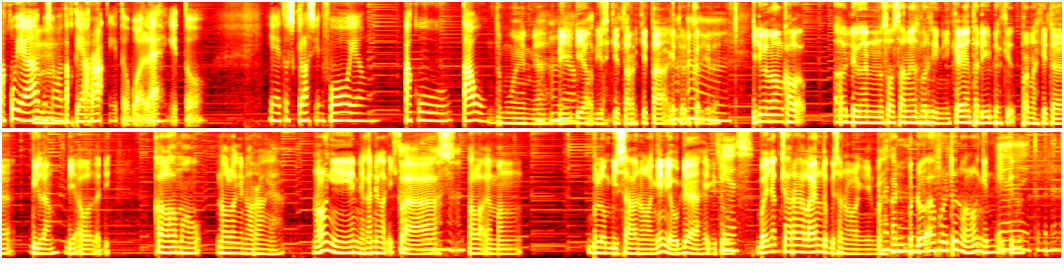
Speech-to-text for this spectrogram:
aku ya, bisa Hmm. kontak Tiara gitu boleh gitu. Ya itu sekilas info yang aku tahu. temuin ya Mm-mm, di, ya, di yang di sekitar kita gitu dekat kita jadi memang kalau eh, dengan suasana yang seperti ini kayak yang tadi udah ki- pernah kita bilang di awal tadi kalau mau nolongin orang ya nolongin ya kan dengan ikhlas Mm-mm. kalau emang belum bisa nolongin ya udah kayak gitu Yes. banyak cara lain untuk bisa nolongin bahkan Benar. berdoa pun itu nolongin Ya gitu itu benar.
